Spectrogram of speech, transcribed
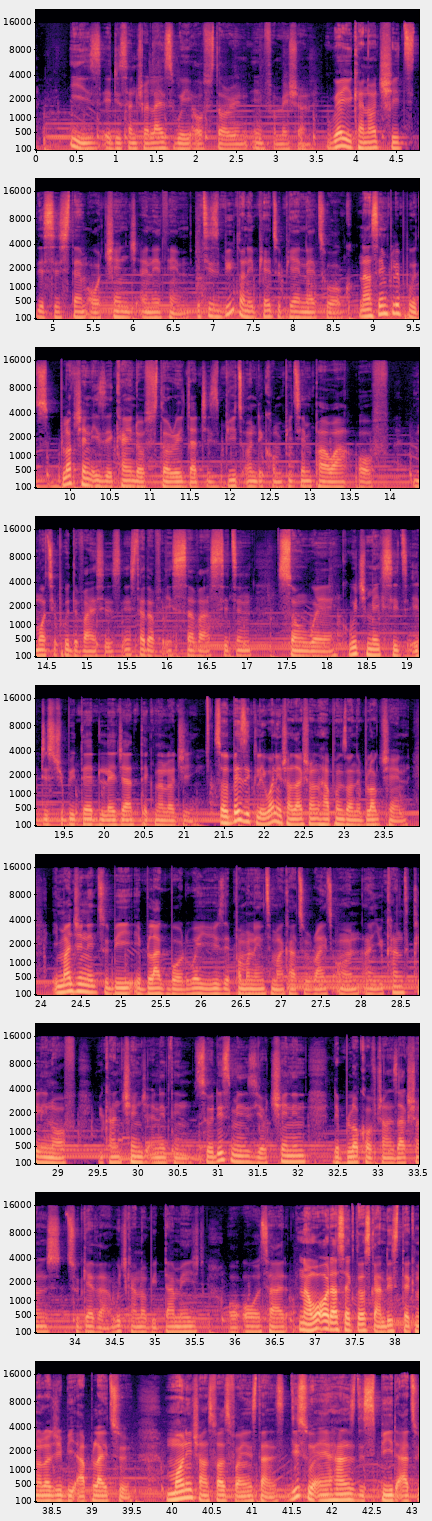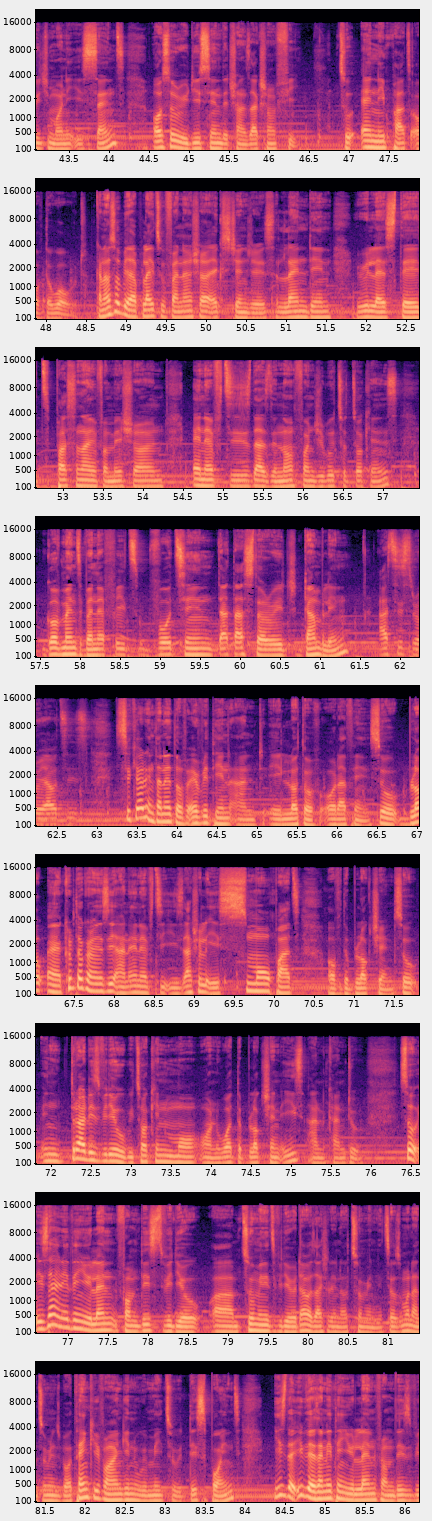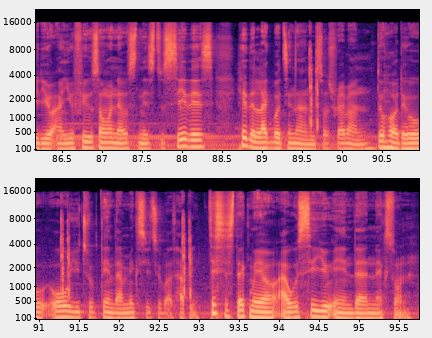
is a decentralized way of storing information where you cannot cheat the system or change anything. It is built on a peer to peer network. Now, simply put, blockchain is a kind of storage that is built on the computing power of multiple devices instead of a server sitting somewhere, which makes it a distributed ledger technology. So basically, when a transaction happens on the blockchain, imagine it to be a blackboard where you use a permanent marker to write on and you can't clean off, you can't change anything. So this means you're chaining the block of transactions together, which cannot be damaged or altered. Now, what other sectors can this technology be applied to? Money transfers, for instance. This will enhance the speed at which money is sent, also reducing the transaction fee to any part of the world. Can also be applied to financial exchanges, lending, real estate, personal information, NFTs, that's the non fungible tokens, government benefits, voting, data storage, gambling, artist royalties, secure internet of everything, and a lot of other things. So, block, uh, cryptocurrency and NFT is actually a small part of the blockchain. So, in throughout this video, we'll be talking more on what the blockchain is and can do. So, is there anything you learned from this video? Um, two minutes video. That was actually not two minutes. It was more than two minutes. But thank you for hanging with me to this point. Is there if there's anything you learned from this video and you feel someone else needs to see this, hit the like button and subscribe and do all the whole, whole YouTube thing that makes YouTubers happy. This is Tech Mayor. I will see you in the next one.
